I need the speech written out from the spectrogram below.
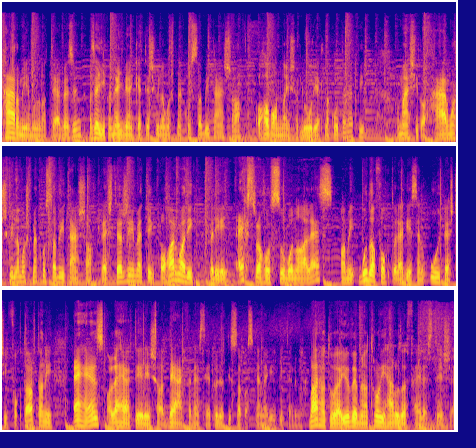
Három ilyen vonalat tervezünk, az egyik a 42-es villamos meghosszabbítása, a Havanna és a Glóriát lakótelepig, a másik a hármas villamos meghosszabbítása Pesterzsébetig, a harmadik pedig egy extra hosszú vonal lesz, ami Budafoktól egészen Újpestig fog tartani, ehhez a Lehel tér és a Deák Ferenc tér közötti szakaszt kell megépítenünk. Várható a jövőben a troli hálózat fejlesztése.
